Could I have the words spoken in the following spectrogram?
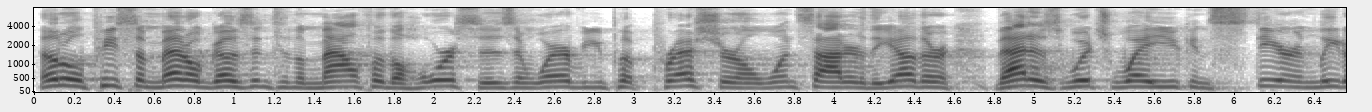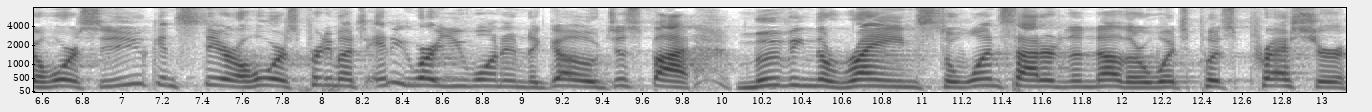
That little piece of metal goes into the mouth of the horses, and wherever you put pressure on one side or the other, that is which way you can steer and lead a horse. So you can steer a horse pretty much anywhere you want him to go just by moving the reins to one side or another, which puts pressure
